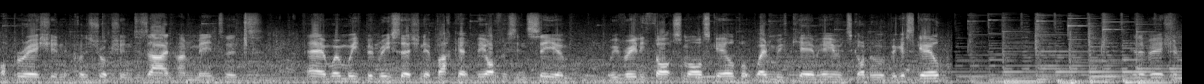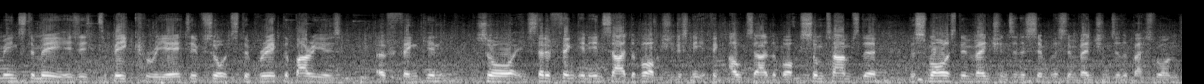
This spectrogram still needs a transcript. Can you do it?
operation, construction, design and maintenance. And um, when we've been researching it back at the office in Seaham, we've really thought small scale, but when we've came here it's gone to a bigger scale. Innovation means to me is, is to be creative, so it's to break the barriers of thinking. So instead of thinking inside the box, you just need to think outside the box. Sometimes the, the smallest inventions and the simplest inventions are the best ones.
